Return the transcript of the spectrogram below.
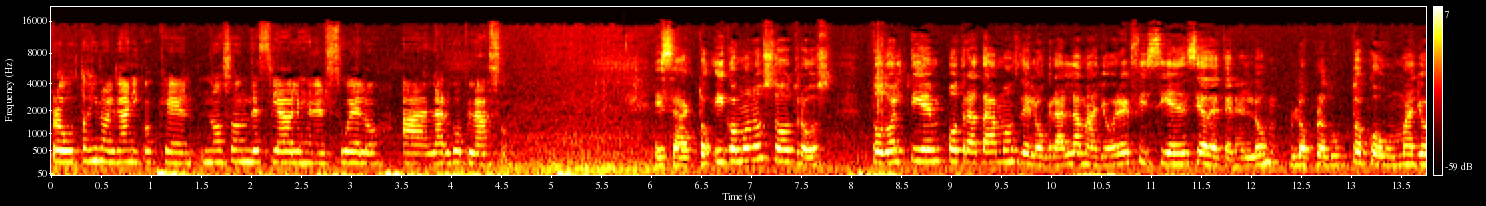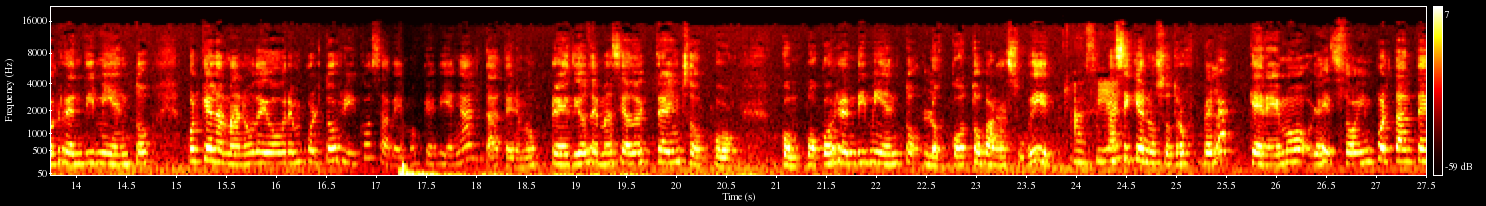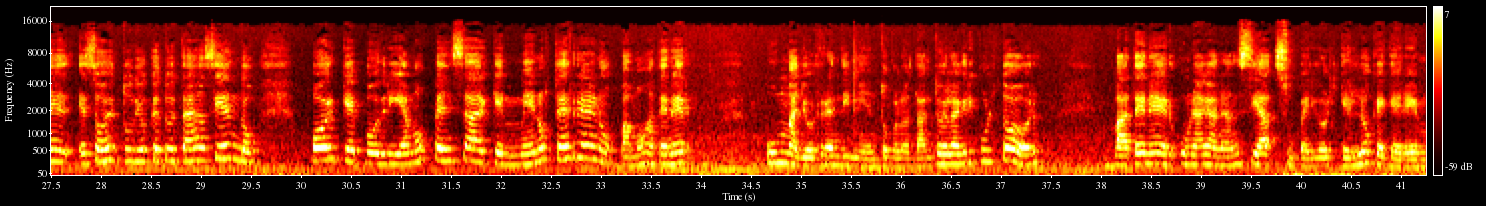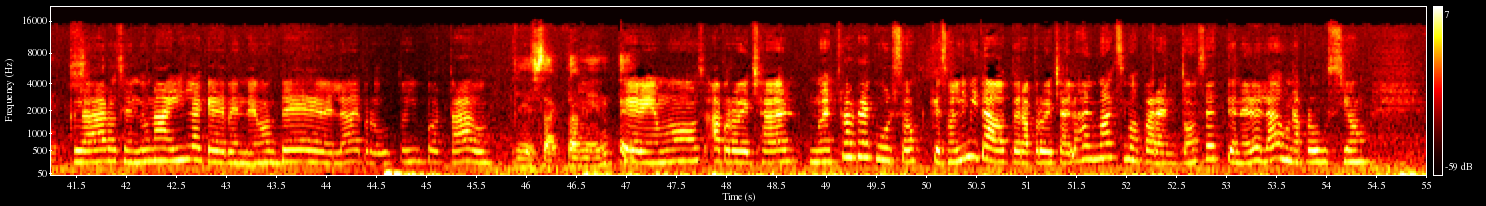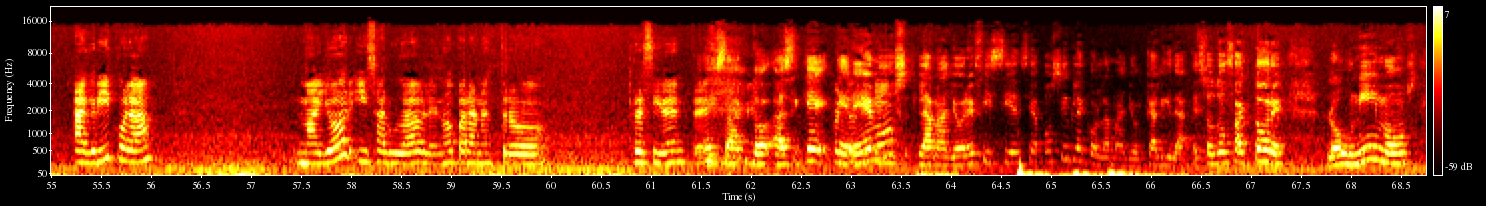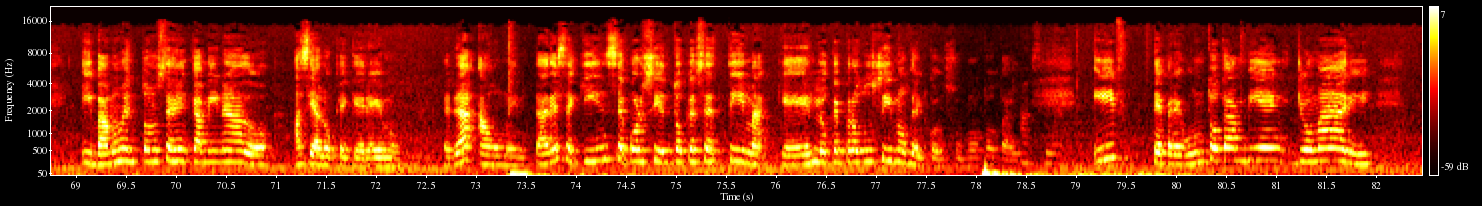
productos inorgánicos que no son deseables en el suelo a largo plazo. Exacto. Y como nosotros todo el tiempo tratamos de lograr la mayor eficiencia, de tener los, productos con un mayor rendimiento, porque la mano de obra en Puerto Rico sabemos que es bien alta, tenemos predios demasiado extensos con, con poco rendimiento, los costos van a subir. Así Así que nosotros, ¿verdad? Queremos, eh, son importantes esos estudios que tú estás haciendo porque podríamos pensar que en menos terreno vamos a tener un mayor rendimiento. Por lo tanto, el agricultor va a tener una ganancia superior, que es lo que queremos. Claro, siendo una isla que dependemos de, ¿verdad? de productos importados. Exactamente. Queremos aprovechar nuestros recursos, que son limitados, pero aprovecharlos al máximo para entonces tener ¿verdad? una producción agrícola mayor y saludable ¿no? para nuestro residente. Exacto, así que queremos la mayor eficiencia posible con la mayor calidad. Esos dos factores los unimos y vamos entonces encaminados hacia lo que queremos. ¿verdad? Aumentar ese 15% que se estima que es lo que producimos del consumo total. Y te pregunto también, Yomari,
